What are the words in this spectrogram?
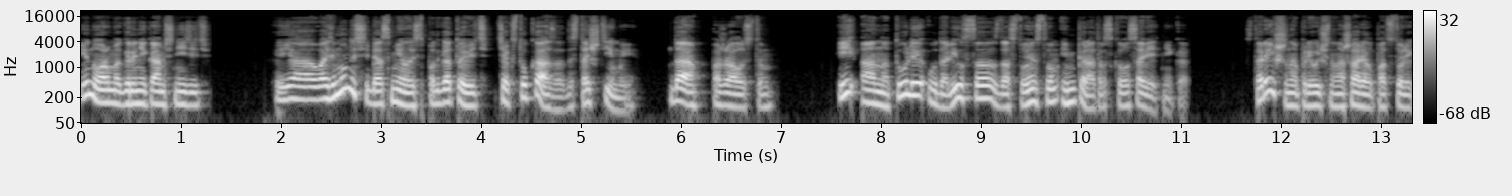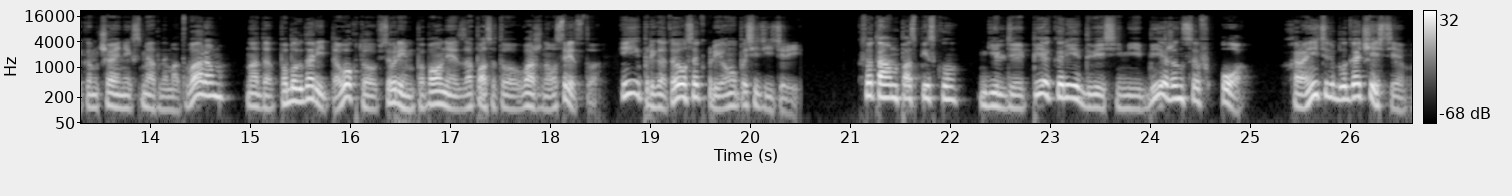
И нормы горнякам снизить. Я возьму на себя смелость подготовить текст указа, досточтимый. Да, пожалуйста. И Анна Тули удалился с достоинством императорского советника. Старейшина привычно нашарил под столиком чайник с мятным отваром, надо поблагодарить того, кто все время пополняет запас этого важного средства, и приготовился к приему посетителей. Кто там по списку? Гильдия пекарей, две семьи беженцев. О, Хранитель благочестия,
